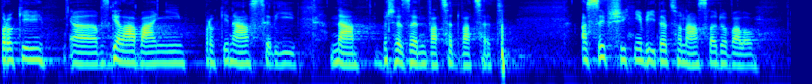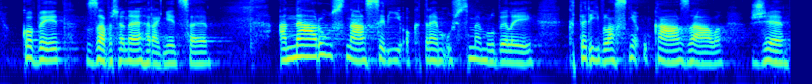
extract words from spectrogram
proti uh, vzdělávání, proti násilí na březen 2020. Asi všichni víte, co následovalo. Covid, zavřené hranice a nárůst násilí, o kterém už jsme mluvili, který vlastně ukázal, že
